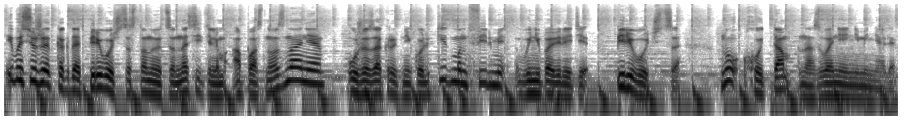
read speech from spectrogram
Ибо сюжет, когда переводчица становится носителем опасного знания, уже закрыт Николь Кидман в фильме, вы не поверите, переводчица. Ну, хоть там название не меняли.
